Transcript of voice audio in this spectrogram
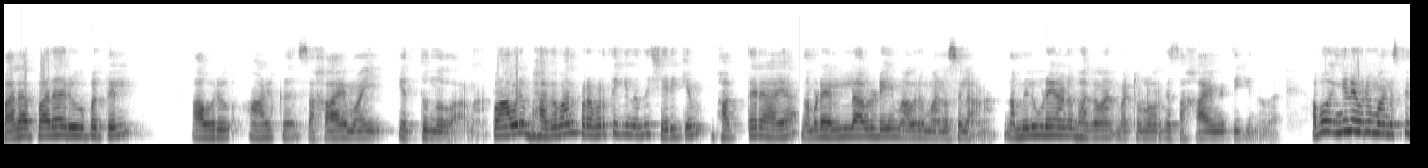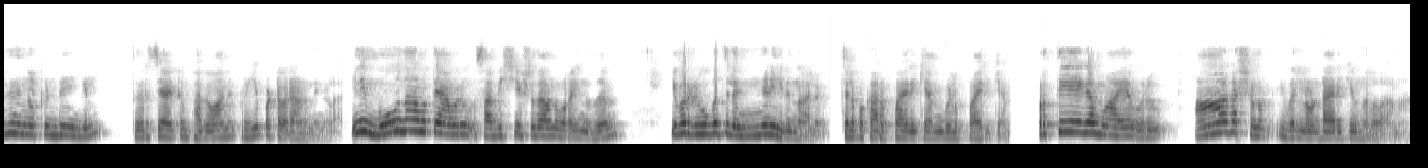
പല പല രൂപത്തിൽ ആ ഒരു ആൾക്ക് സഹായമായി എത്തുന്നതാണ്. അപ്പൊ ആ ഒരു ഭഗവാൻ പ്രവർത്തിക്കുന്നത് ശരിക്കും ഭക്തരായ നമ്മുടെ എല്ലാവരുടെയും ആ ഒരു മനസ്സിലാണ്. നമ്മിലൂടെയാണ് ഭഗവാൻ മറ്റുള്ളവർക്ക് സഹായം എത്തിക്കുന്നത്. അപ്പോൾ ഇങ്ങനെ ഒരു മനസ്ഥിതി നിങ്ങൾക്കുണ്ട് എങ്കിൽ തീർച്ചയായിട്ടും ഭഗവാന് പ്രിയപ്പെട്ടവരാണ് നിങ്ങൾ. ഇനി മൂന്നാമത്തെ ആ ഒരു സവിശേഷത എന്ന് പറയുന്നത് ഇവർ രൂപത്തിൽ എങ്ങനെ ഇരുന്നാലും ചിലപ്പോൾ കറുപ്പായിരിക്കാം വെളുപ്പായിരിക്കാം. പ്രത്യേകമായ ഒരു ആകർഷണം ഇവരിൽ ഉണ്ടായിരിക്കും എന്നുള്ളതാണ്.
